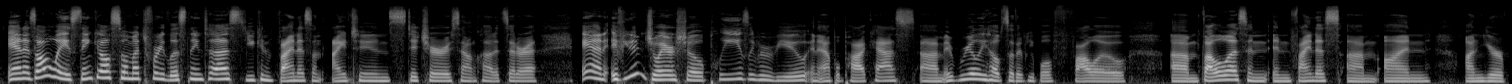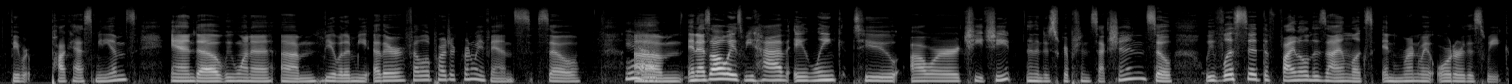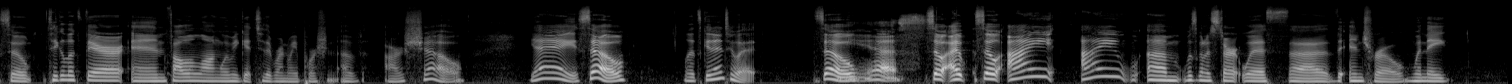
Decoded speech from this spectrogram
And as always, thank you all so much for listening to us. You can find us on iTunes, Stitcher, SoundCloud, etc. And if you enjoy our show, please leave a review in Apple Podcasts. Um, it really helps other people follow um, follow us and, and find us um, on on your favorite podcast mediums. And uh, we want to um, be able to meet other fellow Project Runway fans. So Yeah. um, and as always, we have a link to our cheat sheet in the description section. So we've listed the final design looks in runway order this week. So take a look there and follow along when we get to the runway portion of our show. Yay! So let's get into it. So yes. so I so I I um was going to start with uh the intro when they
